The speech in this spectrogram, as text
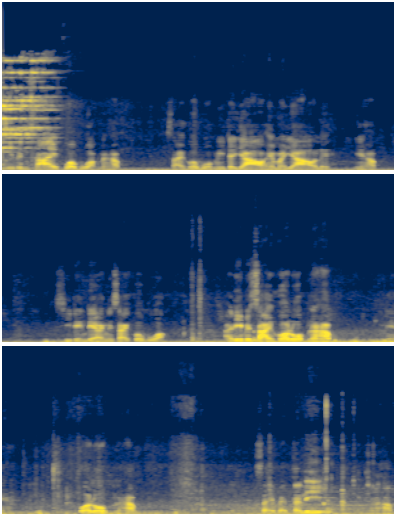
นนี้เป็นสายขั้วบวกนะครับ สายขั้วบวกนี่จะยาวให้มายาวเลยนี่ครับ สีแดงๆนี่สายขั้วบวก อันนี้เป็นสายขั้วลบนะครับเนี่ยขั้วลบนะครับ ใส่แบตเตอรี่นะครับ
